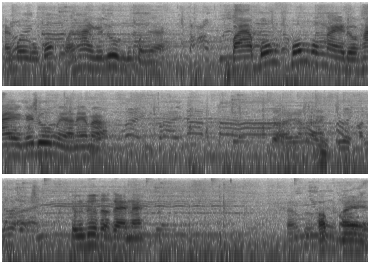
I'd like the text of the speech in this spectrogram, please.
20 con boss phải hai cái rương chuẩn bị nè ba, bốn bốn con này được hai cái đương này anh em à tương đương sợ rèn này. ấp này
